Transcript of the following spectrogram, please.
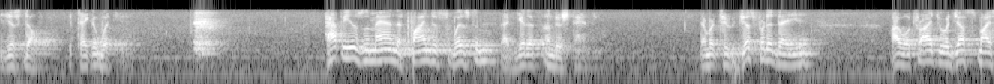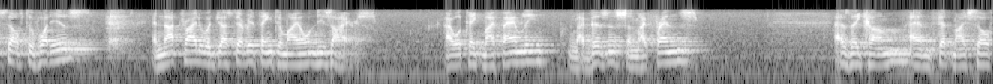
You just don't. You take it with you. Happy is the man that findeth wisdom, that getteth understanding. Number two, just for today, I will try to adjust myself to what is and not try to adjust everything to my own desires. I will take my family, and my business, and my friends as they come and fit myself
